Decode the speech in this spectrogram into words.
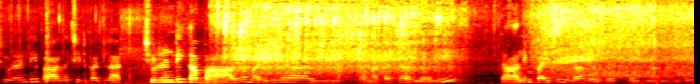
చూడండి బాగా చిటిపట్ల చూడండి ఇక బాగా మరిగిన ఈ టమాటా చారులోని తాలింపు అయితే ఇలా వేసేసుకుంటున్నానండి.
